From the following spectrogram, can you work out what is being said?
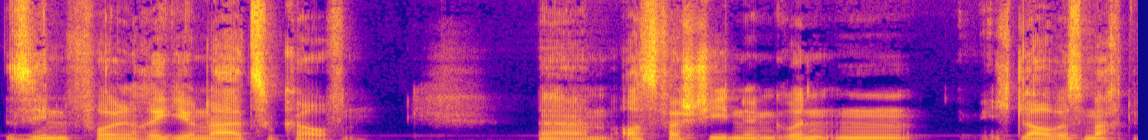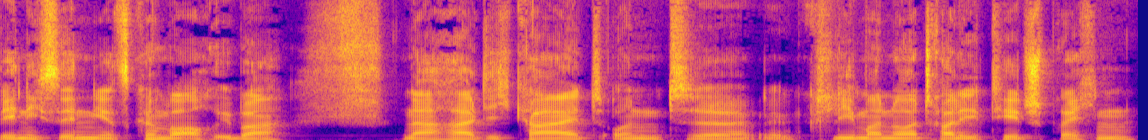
sinnvoll, regional zu kaufen. Ähm, aus verschiedenen Gründen. Ich glaube, es macht wenig Sinn. Jetzt können wir auch über Nachhaltigkeit und äh, Klimaneutralität sprechen.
